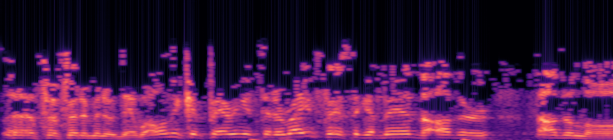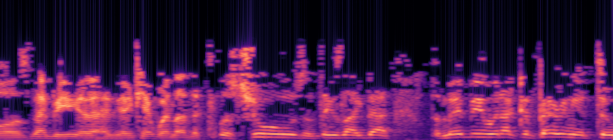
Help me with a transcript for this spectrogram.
uh, for, for the Menudeh. We're only comparing it to the rain fast to compare the other the other laws. Maybe uh, they can't wear leather shoes and things like that. But maybe we're not comparing it to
